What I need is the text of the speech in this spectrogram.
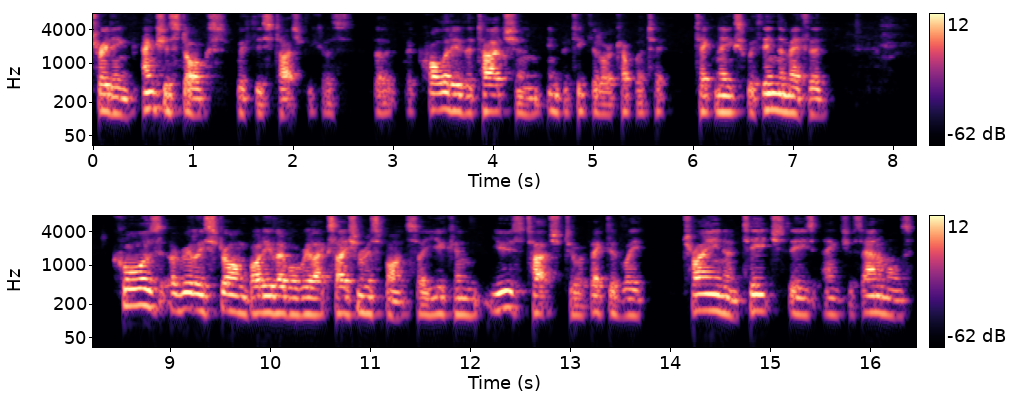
treating anxious dogs with this touch because the, the quality of the touch and in particular a couple of te- techniques within the method cause a really strong body level relaxation response. So you can use touch to effectively train and teach these anxious animals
